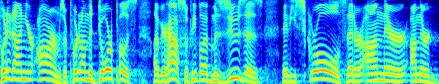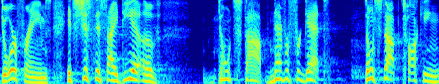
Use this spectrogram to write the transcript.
put it on your arms or put it on the doorposts of your house. So people have mezuzahs, these scrolls that are on their on their door frames. It's just this idea of don't stop, never forget. Don't stop talking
